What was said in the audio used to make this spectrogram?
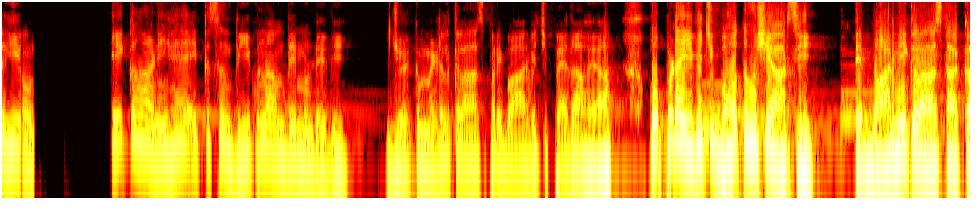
ਹੀ ਆਉਂਦੀ। ਇਹ ਕਹਾਣੀ ਹੈ ਇੱਕ ਸੰਦੀਪ ਨਾਮ ਦੇ ਮੁੰਡੇ ਦੀ, ਜੋ ਇੱਕ ਮਿਡਲ ਕਲਾਸ ਪਰਿਵਾਰ ਵਿੱਚ ਪੈਦਾ ਹੋਇਆ। ਉਹ ਪੜ੍ਹਾਈ ਵਿੱਚ ਬਹੁਤ ਹੁਸ਼ਿਆਰ ਸੀ ਤੇ 12ਵੀਂ ਕਲਾਸ ਤੱਕ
